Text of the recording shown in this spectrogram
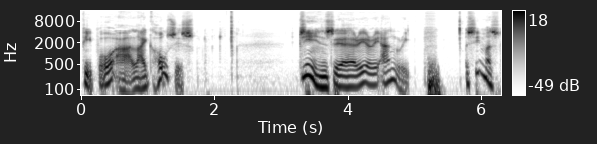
people are like horses. Jean's uh, really angry she must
